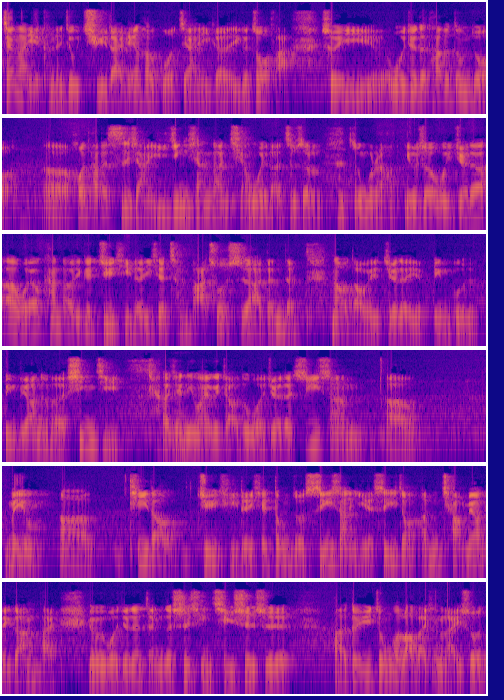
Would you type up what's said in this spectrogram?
将来也可能就取代联合国这样一个一个做法。所以我觉得他的动作呃和他的思想已经相当前卫了。就是中国人有时候会觉得啊，我要看到一个具体的一些惩罚措施啊等等，那我倒也觉得也并不。并不要那么心急，而且另外一个角度，我觉得实际上呃没有呃提到具体的一些动作，实际上也是一种很巧妙的一个安排，因为我觉得整个事情其实是啊对于中国老百姓来说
